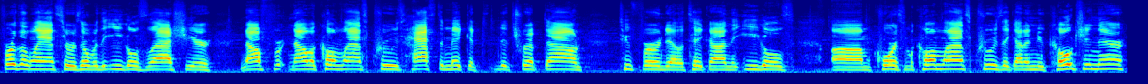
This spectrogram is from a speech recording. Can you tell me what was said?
for the Lancers over the Eagles last year. Now, for, now Macomb L'Anse Creuse has to make a, the trip down to Ferndale to take on the Eagles. Um, of course, Macomb L'Anse Creuse, they got a new coach in there,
